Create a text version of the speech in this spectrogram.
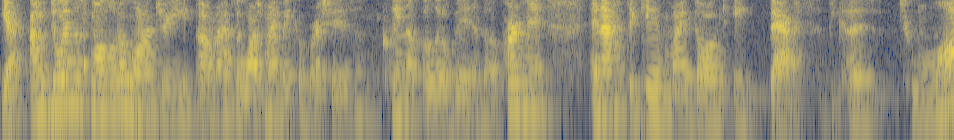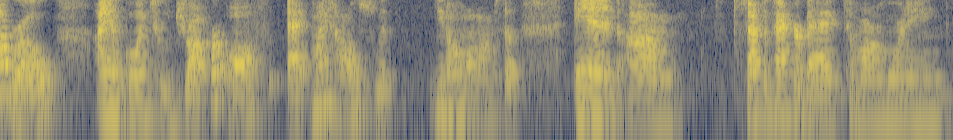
Yeah i'm doing a small load of laundry. Um, i have to wash my makeup brushes and clean up a little bit in the apartment. And i have to give my dog a bath because tomorrow i am going to drop her off at my house with you know my mom and stuff. And um So I have to pack her bag tomorrow morning.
